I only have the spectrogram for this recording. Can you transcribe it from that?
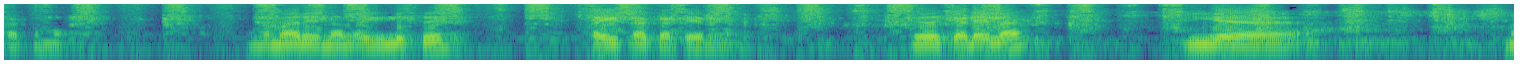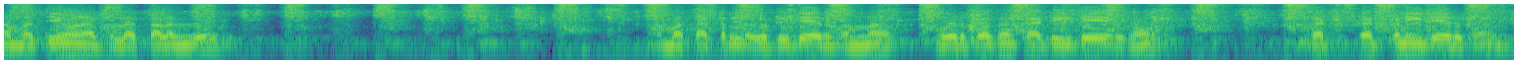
கட்டணும். இந்த மாதிரி நல்லா இழுத்து டைட்டா கட்டிடணும். இதுக்கிடையில இங்க நம்ம தீவனத்துல கலந்து நம்ம கட்டரில் விட்டுட்டே இருந்தோம்னா ஒரு பக்கம் கட்டிக்கிட்டே இருக்கும். கட் கட் பண்ணிக்கிட்டே இருக்கும்.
